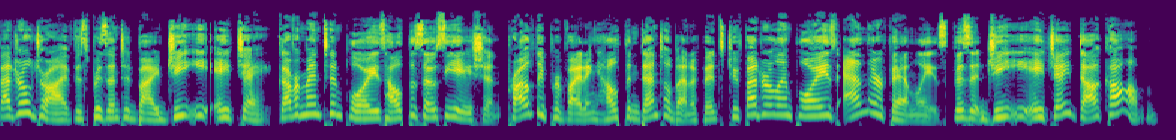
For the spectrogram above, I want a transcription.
Federal Drive is presented by GEHA, Government Employees Health Association, proudly providing health and dental benefits to federal employees and their families. Visit GEHA.com.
